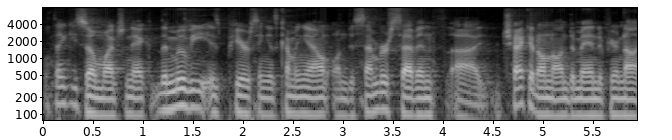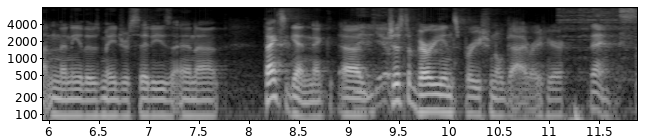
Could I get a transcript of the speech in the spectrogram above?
Well, thank you so much, Nick. The movie is Piercing. is coming out on December 7th. Uh, check it on On Demand if you're not in any of those major cities. And uh, thanks again, Nick. Uh, Thank you. Just a very inspirational guy right here. Thanks.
